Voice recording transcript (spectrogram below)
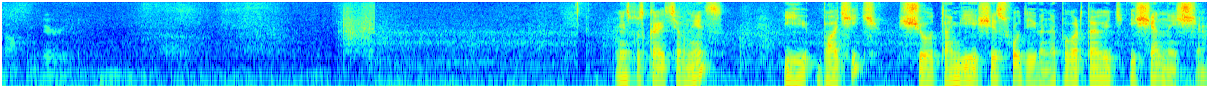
cut off and buried. Він спускається вниз І бачить, що там є ще сходи, і вони повертають іще нижче.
